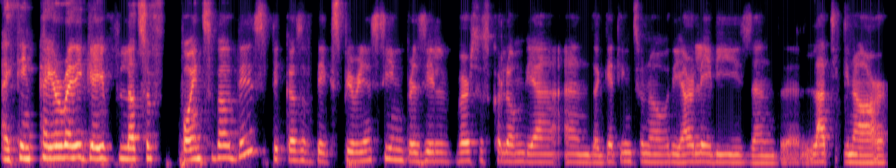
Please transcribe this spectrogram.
I think I already gave lots of points about this because of the experience in Brazil versus Colombia and getting to know the R ladies and LatinR.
